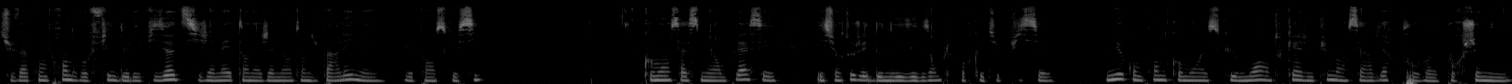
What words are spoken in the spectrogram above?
tu vas comprendre au fil de l'épisode, si jamais tu n'en as jamais entendu parler, mais je pense que si, comment ça se met en place et, et surtout, je vais te donner des exemples pour que tu puisses euh, mieux comprendre comment est-ce que moi, en tout cas, j'ai pu m'en servir pour, euh, pour cheminer.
